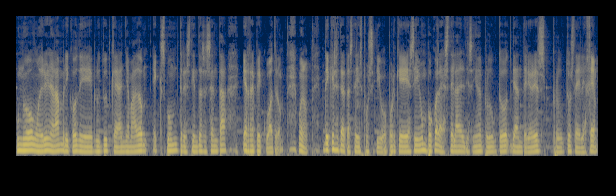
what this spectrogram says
un nuevo modelo inalámbrico de Bluetooth que han llamado Xboom 360 RP4. Bueno, ¿de qué se trata este dispositivo? Porque sigue un poco la estela del diseño de producto de anteriores productos de LG.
